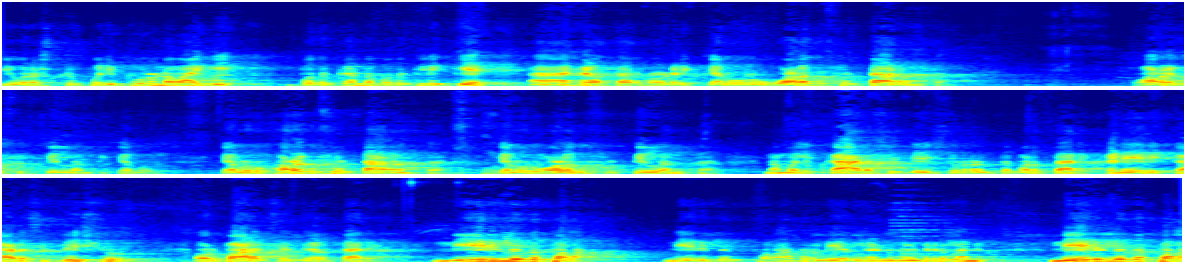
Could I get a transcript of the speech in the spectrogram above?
ಇವರಷ್ಟು ಪರಿಪೂರ್ಣವಾಗಿ ಬದುಕನ್ನು ಬದುಕಲಿಕ್ಕೆ ಹೇಳ್ತಾರೆ ನೋಡ್ರಿ, ಕೆಲವರು ಒಳಗೆ ಸುಟ್ಟಾರಂತ. ಹೊರಗೆ ಸುಟ್ಟಿಲ್ಲ ಅಂತ ಕೆಲವರು. ಕೆಲವರು ಹೊರಗೆ ಸುಟ್ಟಾರಂತ, ಕೆಲವರು ಒಳಗೆ ಸುಟ್ಟಿಲ್ಲ ಅಂತ ನಮ್ಮಲ್ಲಿ ಕಾಡ ಸಿದ್ದೇಶ್ವರ ಅಂತ ಬರ್ತಾರೆ, ಕಣೇರಿ ಕಾಡ ಸಿದ್ದೇಶ್ವರ. ಅವ್ರು ಭಾಳ ಚಂದ ಹೇಳ್ತಾರೆ, ನೀರಿಲ್ಲದ ಫಲ. ನೀರಿಲ್ಲದ ಫಲ ಅಂದ್ರೆ ನೀರಿನ ಹಣ್ಣು ನೋಡಿರಲ್ಲ ನೀರಿಲ್ಲದ ಫಲ.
